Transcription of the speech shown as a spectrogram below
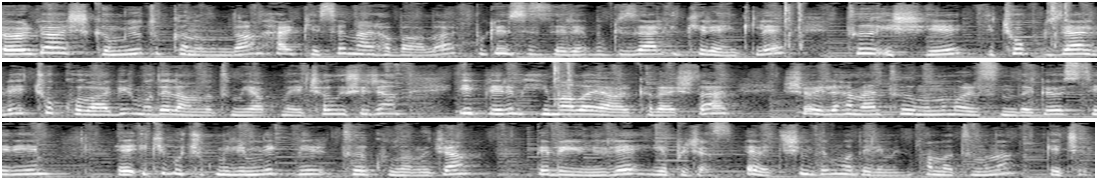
Örgü Aşkım YouTube kanalımdan herkese merhabalar. Bugün sizlere bu güzel iki renkli tığ işi çok güzel ve çok kolay bir model anlatımı yapmaya çalışacağım. İplerim Himalaya arkadaşlar. Şöyle hemen tığımın numarasını da göstereyim. 2,5 milimlik bir tığ kullanacağım. Bebe yünüyle yapacağız. Evet şimdi modelimin anlatımına geçelim.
